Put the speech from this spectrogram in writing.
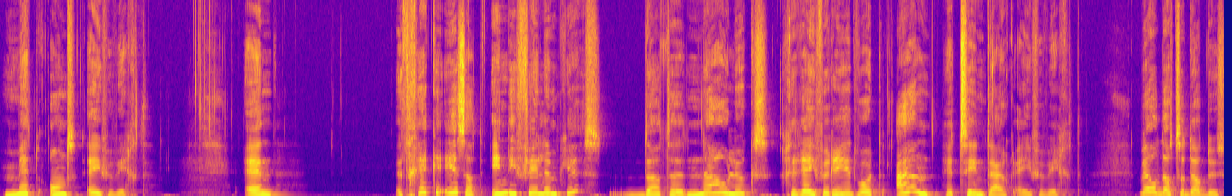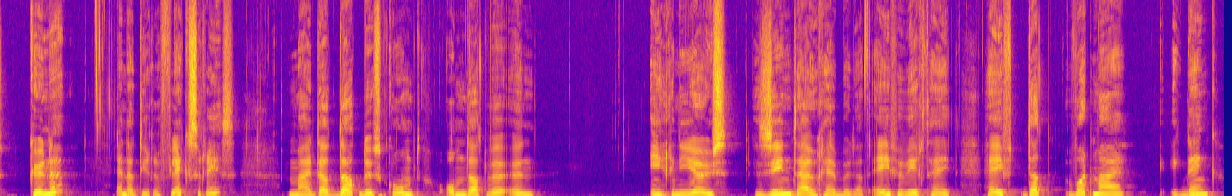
met ons evenwicht. En het gekke is dat in die filmpjes dat er nauwelijks gerefereerd wordt aan het zintuigevenwicht. Wel dat ze dat dus kunnen en dat die reflex er is, maar dat dat dus komt omdat we een ingenieus zintuig hebben dat evenwicht heet, heeft, dat wordt maar, ik denk,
